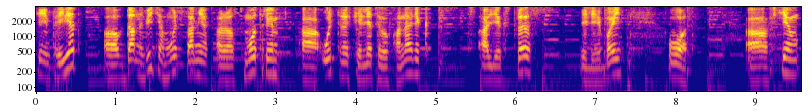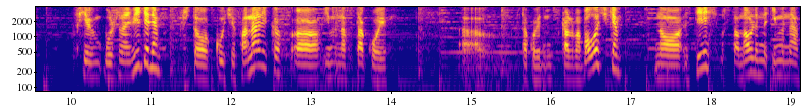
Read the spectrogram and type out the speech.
Всем привет! А, В данном видео мы с вами рассмотрим а, ультрафиолетовый фонарик с AliExpress или eBay. Вот. А, Всем, все уже видели, что куча фонариков именно в такой, в такой, скажем, оболочке, но здесь установлены именно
